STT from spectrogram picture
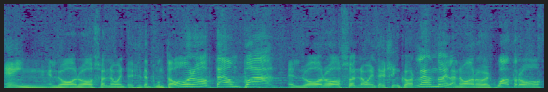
en el nuevo Nuevo Sol 97.1, Tampa, el nuevo Nuevo Sol 95 Orlando y la nueva 94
